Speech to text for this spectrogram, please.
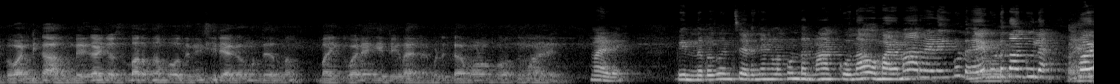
ഇപ്പൊ വണ്ടി കാറുണ്ട്. കഴിഞ്ഞ ദിവസം പറഞ്ഞ സംഭവത്തിന് ശരിയാക്കാൻ കൊണ്ടുവരണം ബൈക്ക് പണിയാൻ കയറ്റിക്കണ എല്ലാം എടുക്കാൻ പോണം. പുറത്ത് മഴ മഴ ഇപ്പൊ ഇന്നിപ്പോ കുഞ്ചേട്ടൻ ഞങ്ങളെ കൊണ്ടുവന്നാക്കൂന്നാവോ മഴ മാറിയാണെങ്കിൽ കൊണ്ട്. ഏ കൊണ്ടുവന്നാക്കൂല മഴ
